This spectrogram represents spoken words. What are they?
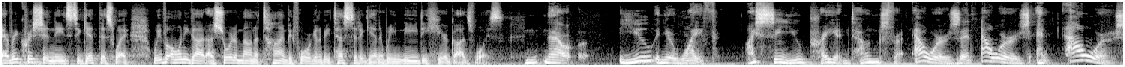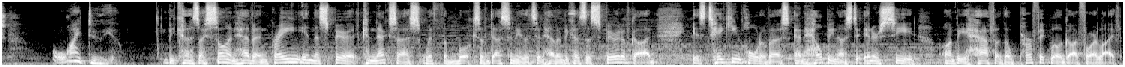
every Christian needs to get this way. We've only got a short amount of time before we're going to be tested again, and we need to hear God's voice. Now, you and your wife I see you pray in tongues for hours and hours and hours. Why do you? Because I saw in heaven, praying in the Spirit connects us with the books of destiny that's in heaven because the Spirit of God is taking hold of us and helping us to intercede on behalf of the perfect will of God for our life.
